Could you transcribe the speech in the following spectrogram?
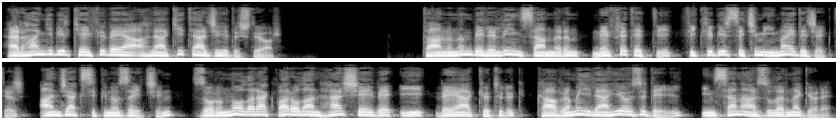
herhangi bir keyfi veya ahlaki tercihi dışlıyor. Tanrı'nın belirli insanların nefret ettiği fikri bir seçim ima edecektir, ancak Spinoza için, zorunlu olarak var olan her şey ve iyi veya kötülük, kavramı ilahi özü değil, insan arzularına göre.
